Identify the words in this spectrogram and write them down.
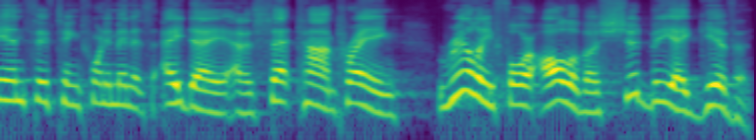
10, 15, 20 minutes a day at a set time praying, really for all of us, should be a given.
